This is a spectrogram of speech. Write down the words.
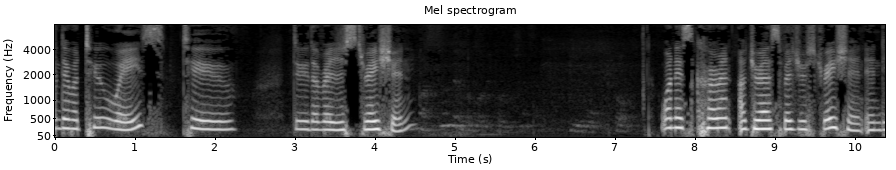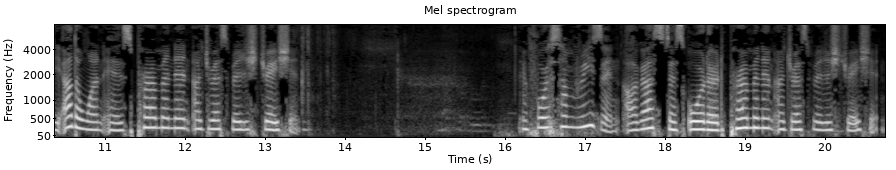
And there were two ways to do the registration. One is current address registration, and the other one is permanent address registration. And for some reason, Augustus ordered permanent address registration.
